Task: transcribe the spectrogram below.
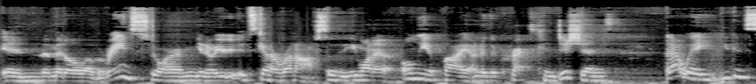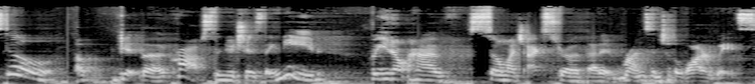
in the middle of a rainstorm, you know, it's going to run off. So you want to only apply under the correct conditions. That way, you can still uh, get the crops the nutrients they need, but you don't have so much extra that it runs into the waterways.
